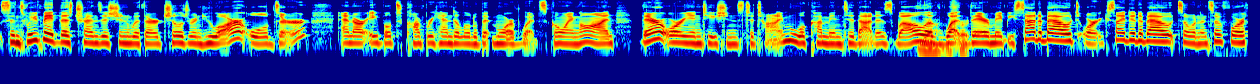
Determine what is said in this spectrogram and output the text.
since we've made this transition with our children who are older and are able to comprehend a little bit more of what's going on, their orientations to time will come into that as well Yeah, of what right. they're maybe sad about or excited about, so on and so forth.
